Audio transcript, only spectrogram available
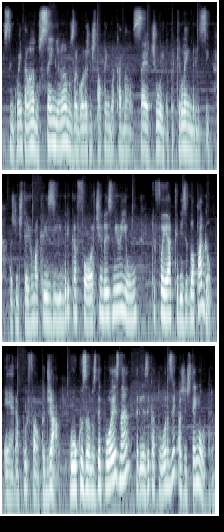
50 anos, 100 anos, agora a gente está tendo a cada 7, 8, porque lembrem-se, a gente teve uma crise hídrica forte em 2001 que foi a crise do apagão. Era por falta de água. Poucos anos depois, né, 13 e 14, a gente tem outra.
